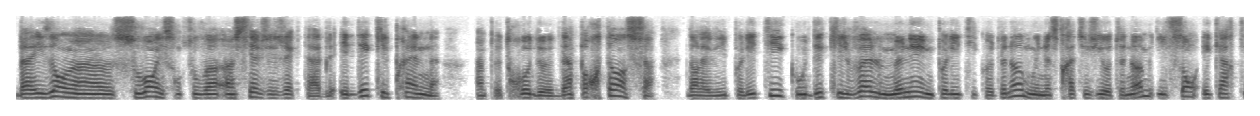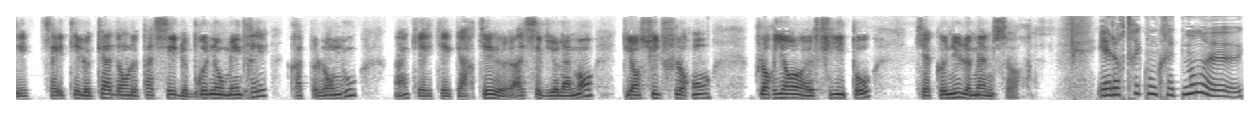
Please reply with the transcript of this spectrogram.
ben, ils ont souvent, ils sont souvent un siège éjectable. Et dès qu'ils prennent un peu trop d'importance dans la vie politique ou dès qu'ils veulent mener une politique autonome ou une stratégie autonome, ils sont écartés. Ça a été le cas dans le passé de Bruno Maigret, rappelons-nous, hein, qui a été écarté euh, assez violemment, puis ensuite Florian euh, Philippot, qui a connu le même sort. Et alors très concrètement, euh,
